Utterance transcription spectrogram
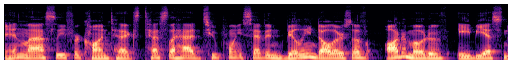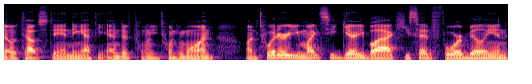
And lastly, for context, Tesla had $2.7 billion of automotive ABS notes outstanding at the end of 2021. On Twitter, you might see Gary Black, he said 4 billion.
